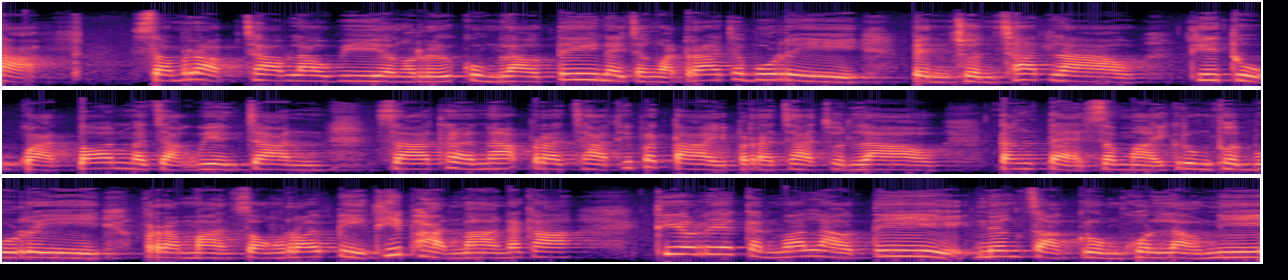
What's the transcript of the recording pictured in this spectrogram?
ค่ะ สำหรับชาวลาวเวียงหรือกลุ่มลาวตี้ในจังหวัดราชบุรี เป็นชนชาติลาว ที่ถูกกวาดต้อนมาจากเวียงจันทร์สาธารณประชาธิปไตยประชาชนลาว ตั้งแต่สมัยกรุงธนบุรี ประมาณ 200 ปีที่ผ่านมานะคะ ที่เรียกกันว่าลาวตี้ เนื่องจากกลุ่มคนเหล่านี้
